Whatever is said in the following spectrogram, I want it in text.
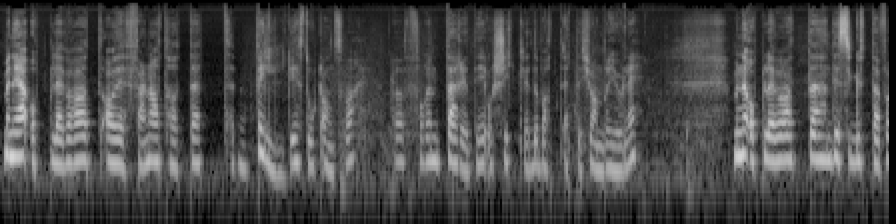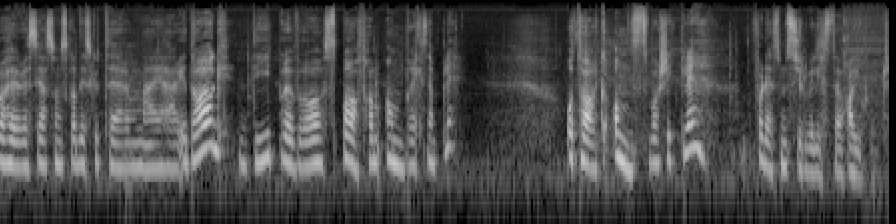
Men jeg opplever at AUF-erne har tatt et veldig stort ansvar for en verdig og skikkelig debatt etter 22.07. Men jeg opplever at eh, disse gutta fra høyresida som skal diskutere med meg her i dag, de prøver å spa fram andre eksempler. Og tar ikke ansvar skikkelig for det som Sylvi Listhaug har gjort.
